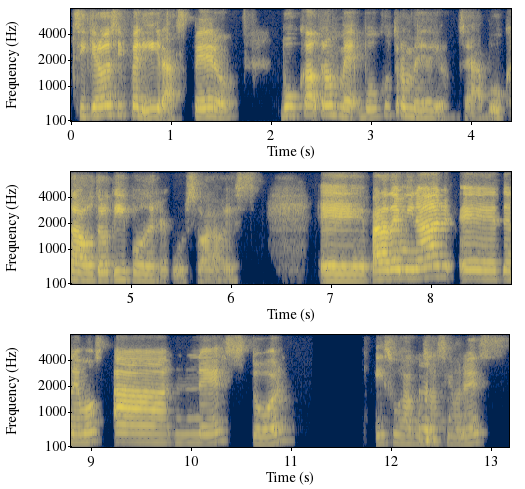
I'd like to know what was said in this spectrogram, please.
sí quiero decir peligras, pero busca otros, busca otros medios, o sea, busca otro tipo de recursos a la vez. Eh, para terminar, eh, tenemos a Néstor y sus acusaciones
